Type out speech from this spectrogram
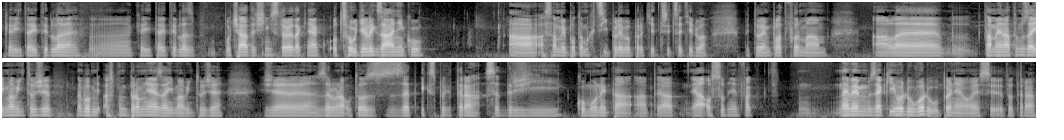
který, tady tyhle, eh, který tady tyhle počáteční stroje tak nějak odsoudili k zániku a, a sami potom chcípli oproti 32 bitovým platformám. Ale eh, tam je na tom zajímavý to, že, nebo aspoň pro mě je zajímavý to, že, že zrovna u toho ZX Spectra se drží komunita a já, já osobně fakt nevím z jakého důvodu úplně, jo, jestli je to teda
